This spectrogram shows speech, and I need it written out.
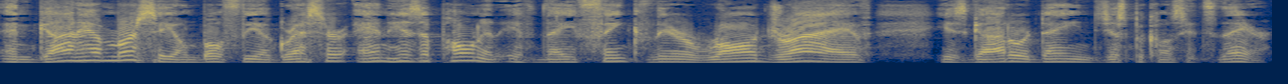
And God have mercy on both the aggressor and his opponent if they think their raw drive is God ordained just because it's there.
